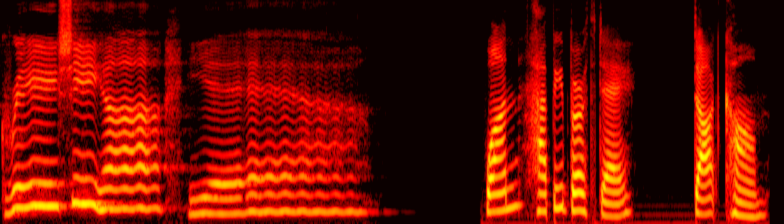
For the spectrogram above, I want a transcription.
gracia yeah. One happy birthday dot com.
